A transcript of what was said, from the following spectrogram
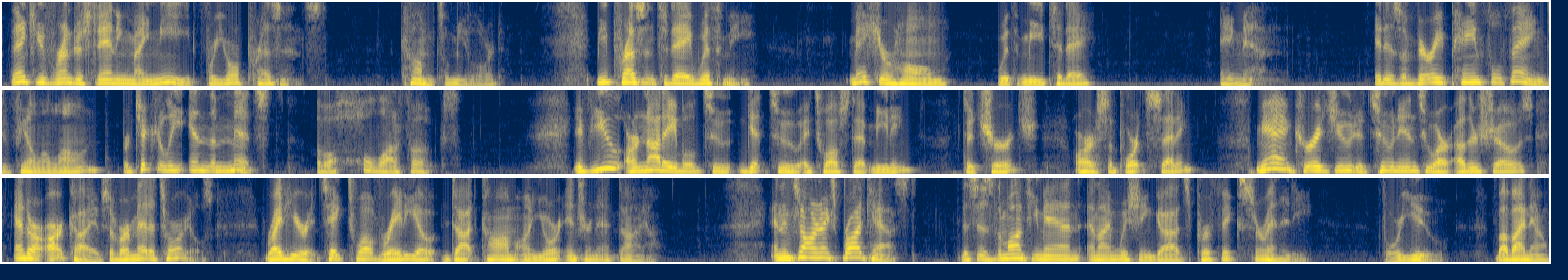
Thank you for understanding my need for your presence. Come to me, Lord. Be present today with me. Make your home with me today. Amen. It is a very painful thing to feel alone, particularly in the midst of a whole lot of folks. If you are not able to get to a 12 step meeting, to church, or a support setting, may I encourage you to tune in to our other shows and our archives of our meditorials right here at take12radio.com on your internet dial. And until our next broadcast, this is the Monty Man, and I'm wishing God's perfect serenity for you. Bye bye now.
